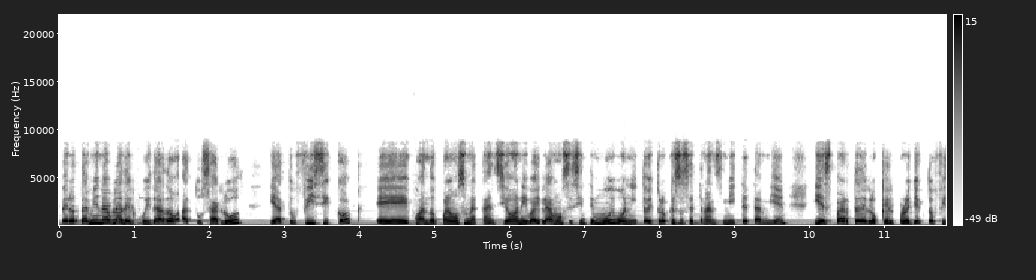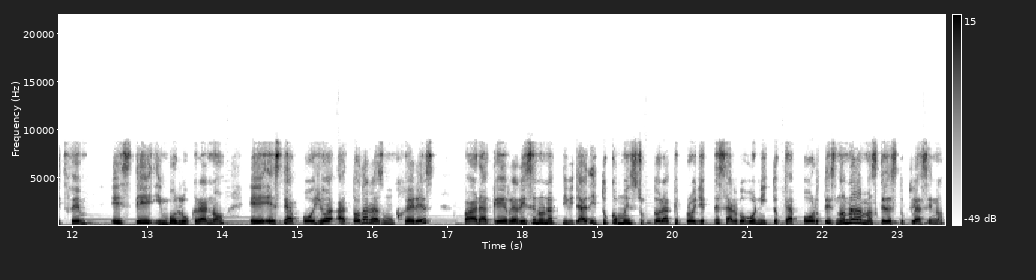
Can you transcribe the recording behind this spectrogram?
pero también habla del cuidado a tu salud y a tu físico. Eh, cuando ponemos una canción y bailamos se siente muy bonito y creo que eso se transmite también y es parte de lo que el proyecto FitFem este, involucra, ¿no? Eh, este apoyo a todas las mujeres para que realicen una actividad y tú como instructora que proyectes algo bonito, que aportes, no nada más que des tu clase, ¿no?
